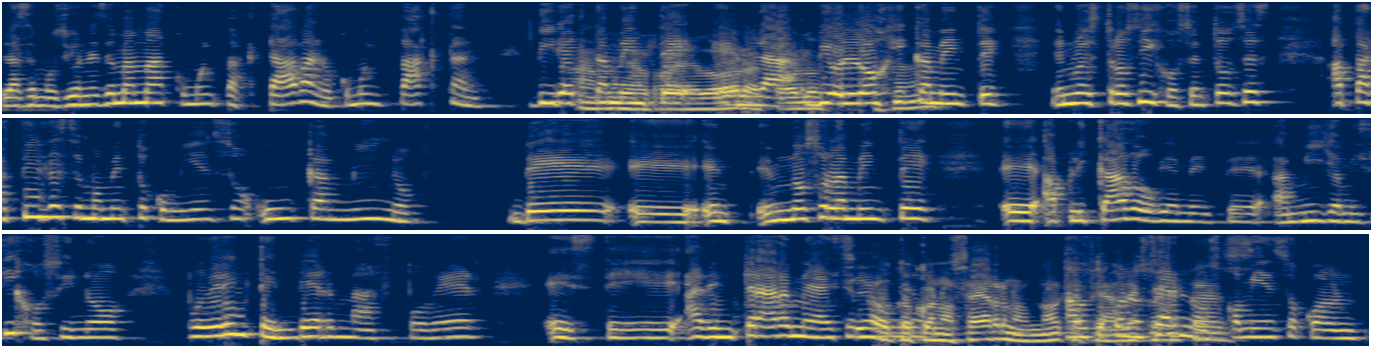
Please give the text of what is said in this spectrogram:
las emociones de mamá, cómo impactaban o cómo impactan directamente en la, biológicamente en nuestros hijos. Entonces, a partir de ese momento comienzo un camino de eh, no solamente eh, aplicado obviamente a mí y a mis hijos, sino poder entender más, poder este, adentrarme a ese sí, autoconocernos, ¿no? autoconocernos. Comienzo con,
